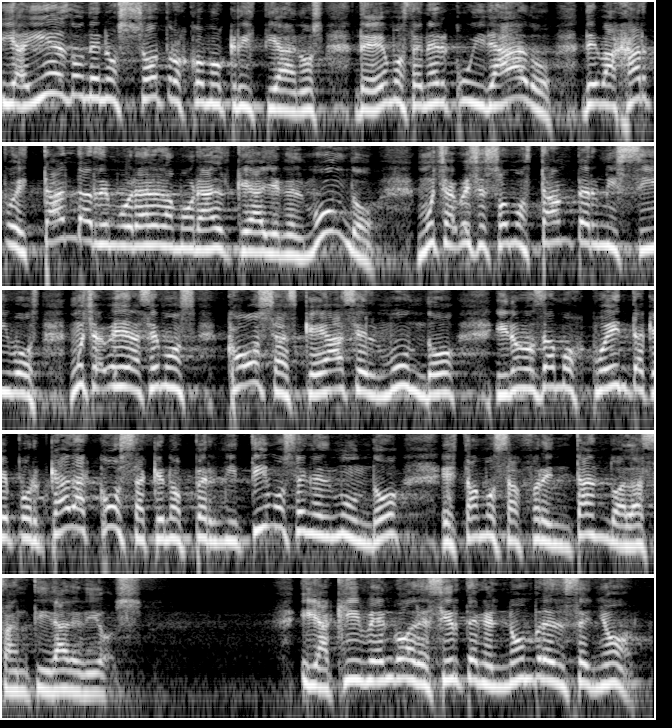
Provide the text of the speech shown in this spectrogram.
Y ahí es donde nosotros como cristianos debemos tener cuidado de bajar tu estándar de moral a la moral que hay en el mundo. Muchas veces somos tan permisivos, muchas veces hacemos cosas que hace el mundo y no nos damos cuenta que por cada cosa que nos permitimos en el mundo estamos afrentando a la santidad de Dios. Y aquí vengo a decirte en el nombre del Señor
